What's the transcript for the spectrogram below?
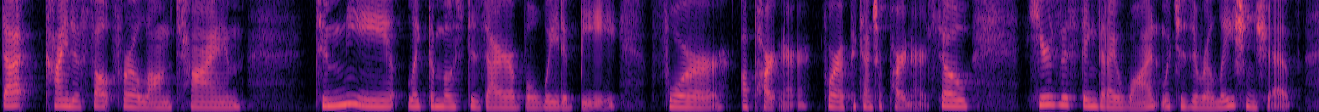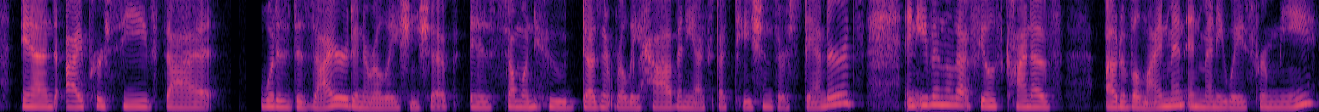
That kind of felt for a long time to me like the most desirable way to be for a partner, for a potential partner. So here's this thing that I want, which is a relationship. And I perceive that what is desired in a relationship is someone who doesn't really have any expectations or standards. And even though that feels kind of out of alignment in many ways for me,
